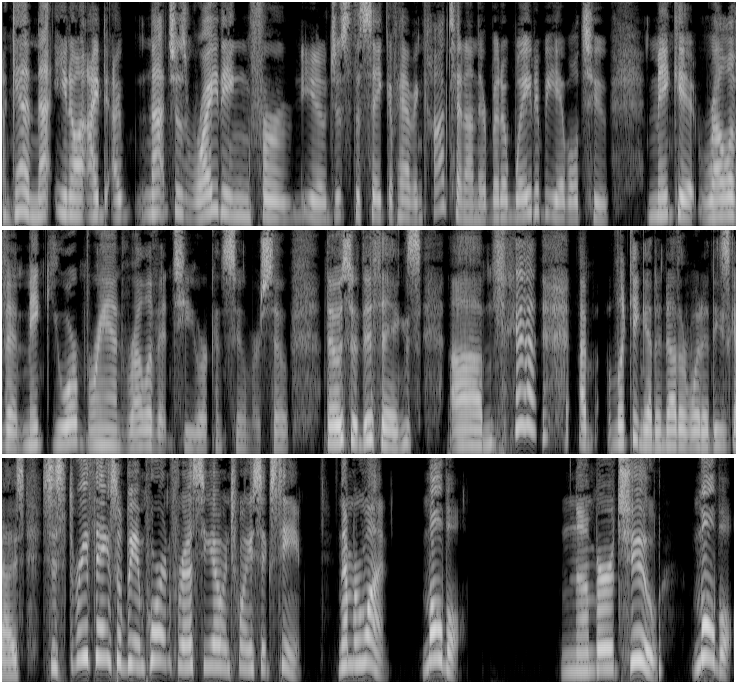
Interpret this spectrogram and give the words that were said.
again, not, you know, I, I, not just writing for, you know, just the sake of having content on there, but a way to be able to make it relevant, make your brand relevant to your consumers. So those are the things. Um, I'm looking at another one of these guys. It says three things will be important for SEO in 2016. Number one, mobile. Number two, mobile.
